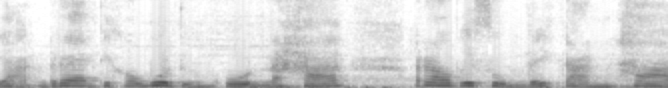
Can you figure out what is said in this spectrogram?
อย่างแรกที่เขาพูดถึงคุณนะคะ เราไปสุ่มด้วยกันค่ะ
